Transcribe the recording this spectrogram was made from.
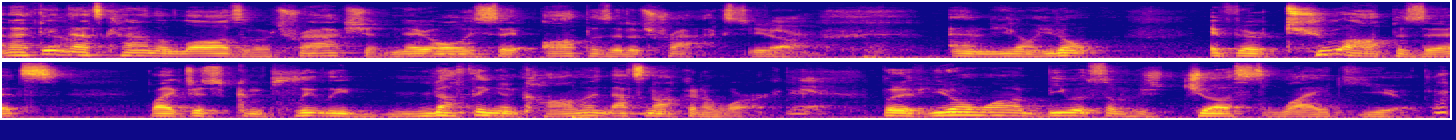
And I think that's kind of the laws of attraction. They always say opposite attracts. You know, Yeah. and you know you don't if there are two opposites like just completely nothing in common that's not going to work Yeah. but if you don't want to be with someone who's just like you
